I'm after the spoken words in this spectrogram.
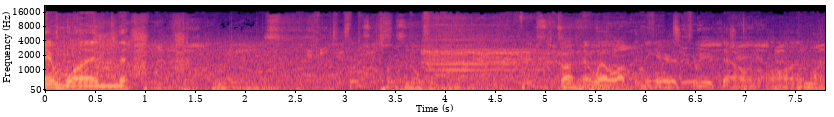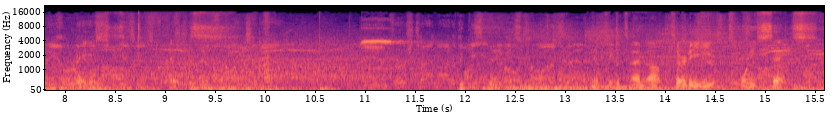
and one. Got Noel up in the air, threw it down on Ray's face. And took a timeout, 30-26.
